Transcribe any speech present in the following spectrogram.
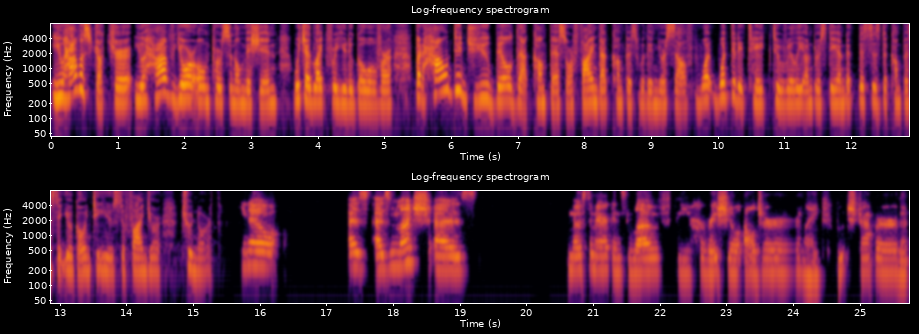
you have a structure, you have your own personal mission, which I'd like for you to go over. But how did you build that compass or find that compass within yourself? What what did it take to really understand that this is the compass that you're going to use to find your true north? You know, as as much as most Americans love the Horatio Alger, like bootstrapper, the,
